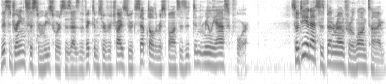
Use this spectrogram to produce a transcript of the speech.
This drains system resources as the victim server tries to accept all the responses it didn't really ask for. So DNS has been around for a long time,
